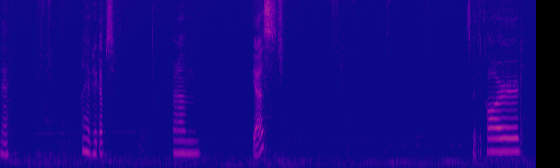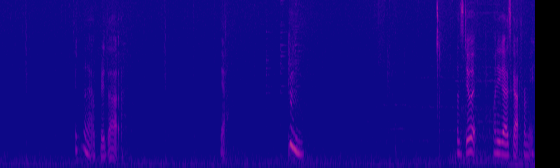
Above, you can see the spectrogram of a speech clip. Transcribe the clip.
Nah. I have hiccups. Um. Yes? Smith the card. I think I'm gonna upgrade that. Yeah. Let's do it. What do you guys got for me?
